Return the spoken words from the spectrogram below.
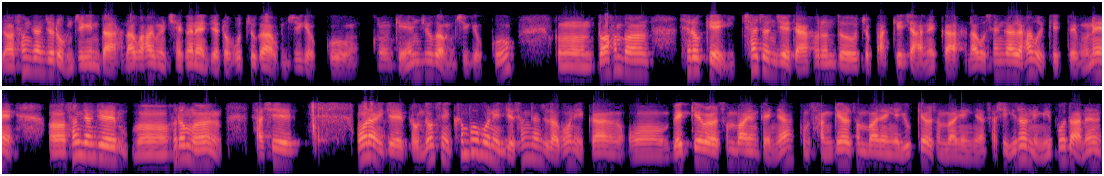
어, 성장주로 움직인다라고 하면 최근에 이제 로봇주가 움직였고 그런 게임주가 움직였고 그럼 또 한번 새롭게 2차 전지에 대한 흐름도 좀 바뀌지 않을까라고 생각을 하고 있기 때문에 어 성장주의 어, 흐름은 사실 워낙 이제 변동성이 큰 부분이 이제 성장주다 보니까 어, 몇 개월 선반영 되냐? 그럼 3개월 선반영이냐, 6개월 선반영이냐? 사실 이런 의미보다는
